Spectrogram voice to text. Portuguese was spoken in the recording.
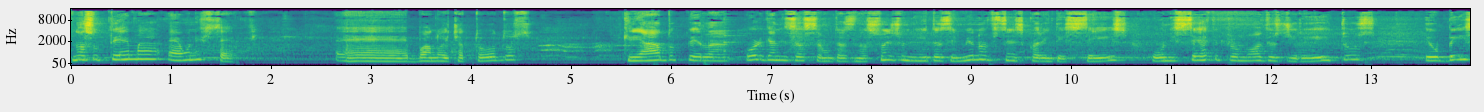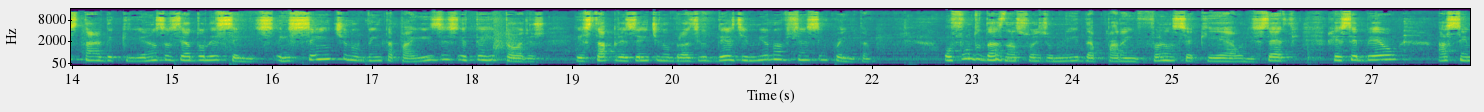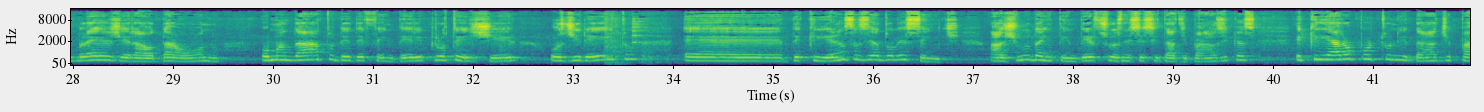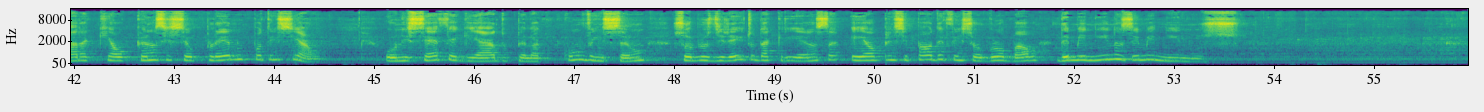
Nosso tema é Unicef. É, boa noite a todos. Criado pela Organização das Nações Unidas em 1946, o Unicef promove os direitos e o bem-estar de crianças e adolescentes em 190 países e territórios. Está presente no Brasil desde 1950. O Fundo das Nações Unidas para a Infância, que é a Unicef, recebeu a Assembleia Geral da ONU o mandato de defender e proteger os direitos é, de crianças e adolescentes, ajuda a entender suas necessidades básicas e criar oportunidade para que alcance seu pleno potencial. O Unicef é guiado pela Convenção sobre os Direitos da Criança e é o principal defensor global de meninas e meninos.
